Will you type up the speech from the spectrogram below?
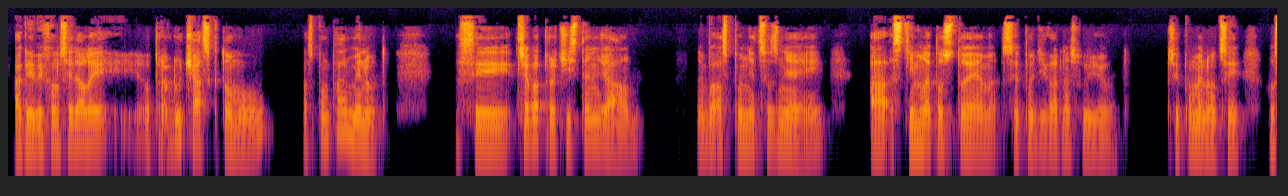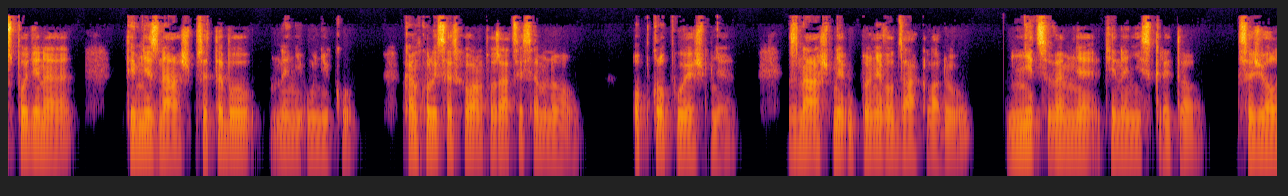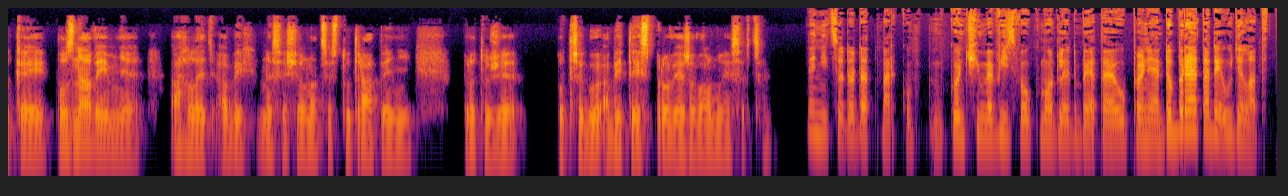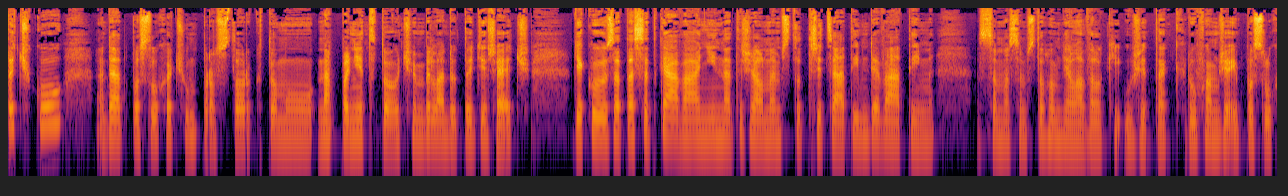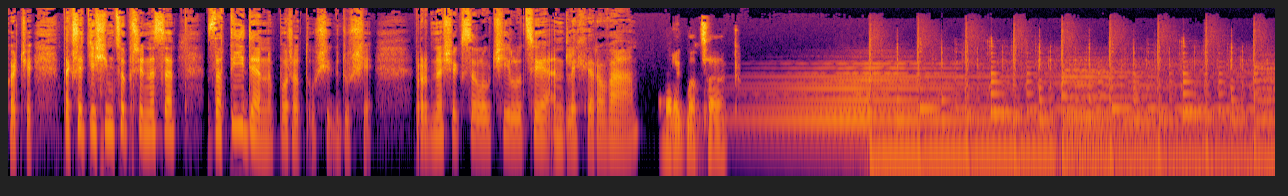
A kdybychom si dali opravdu čas k tomu, aspoň pár minut, si třeba pročíst ten žalm, nebo aspoň něco z něj, a s tímhle postojem se podívat na svůj život připomenout si, hospodine, ty mě znáš, před tebou není úniku. Kamkoliv se schovám, pořád si se mnou, obklopuješ mě, znáš mě úplně od základu, nic ve mně ti není skryto, seš velký, poznávej mě a hleď, abych nesešel na cestu trápení, protože potřebuji, aby ty zprověřoval moje srdce. Není co dodat, Marku. Končíme výzvou k modlitbě. To je úplně dobré tady udělat tečku a dát posluchačům prostor k tomu naplnit to, o čem byla doteď řeč. Děkuji za ta setkávání nad žalmem 139. Sama jsem z toho měla velký užitek. Doufám, že i posluchači. Tak se těším, co přinese za týden pořad uši k duši. Pro dnešek se loučí Lucie Endlicherová. Marek Macák.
